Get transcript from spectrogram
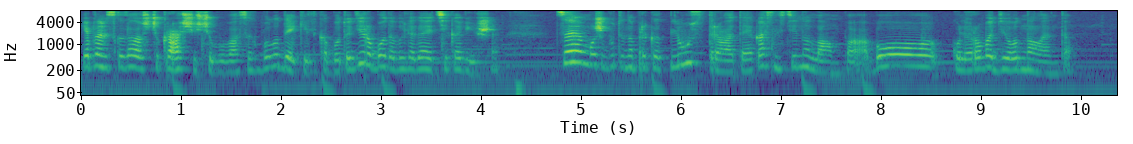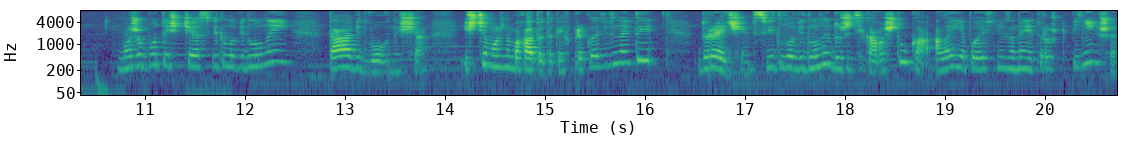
Я б навіть сказала, що краще, щоб у вас їх було декілька, бо тоді робота виглядає цікавіше. Це може бути, наприклад, люстра та якась настільна лампа або кольорова діодна лента. Може бути ще світло від луни та від вогнища. І ще можна багато таких прикладів знайти. До речі, світло від луни дуже цікава штука, але я поясню за неї трошки пізніше,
